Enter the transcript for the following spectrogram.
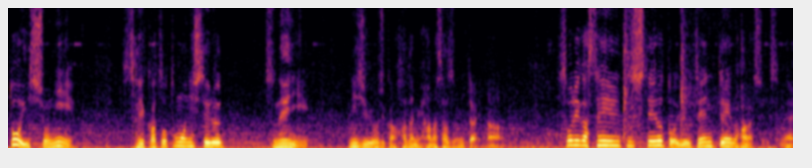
と一緒に生活を共にしてる常に24時間肌身離さずみたいなそれが成立しているという前提の話ですね。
